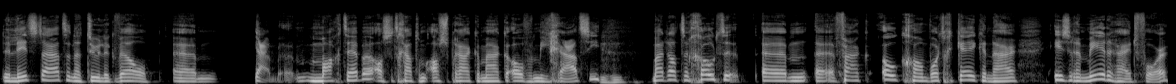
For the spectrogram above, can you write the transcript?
de lidstaten natuurlijk wel ehm, ja, macht hebben als het gaat om afspraken maken over migratie. Maar dat er grote ehm, eh, vaak ook gewoon wordt gekeken naar is er een meerderheid voor.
